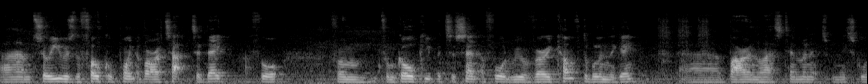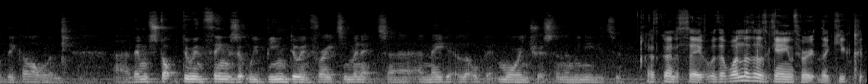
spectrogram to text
Um, so he was the focal point of our attack today. I thought from from goalkeeper to centre forward, we were very comfortable in the game, uh, barring the last 10 minutes when they scored their goal. And uh, then we stopped doing things that we've been doing for 80 minutes uh, and made it a little bit more interesting than we needed to. I was going to say, was it one of those games where like you could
